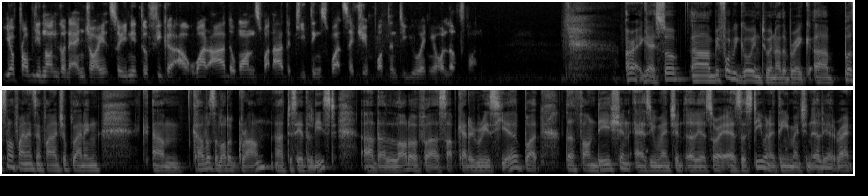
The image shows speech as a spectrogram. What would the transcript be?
you're probably not going to enjoy it. So you need to figure out what are the ones, what are the key things, what's actually important to you and your loved one. All right, guys. So uh, before we go into another break, uh, personal finance and financial planning um, covers a lot of ground, uh, to say the least. Uh, there are a lot of uh, subcategories here, but the foundation, as you mentioned earlier, sorry, as Stephen, I think you mentioned earlier, right?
